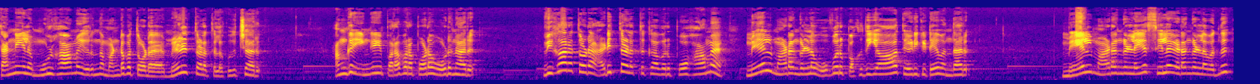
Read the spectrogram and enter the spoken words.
தண்ணியில் மூழ்காமல் இருந்த மண்டபத்தோட மேல்தளத்தில் குதிச்சாரு. அங்கே இங்கேயும் பரபரப்போட ஓடினாரு. விகாரத்தோட அடித்தளத்துக்கு அவர் போகாம மேல் மாடங்களில் ஒவ்வொரு பகுதியாக தேடிக்கிட்டே வந்தார். மேல் மாடங்கள்லேயே சில இடங்கள்ல வந்து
